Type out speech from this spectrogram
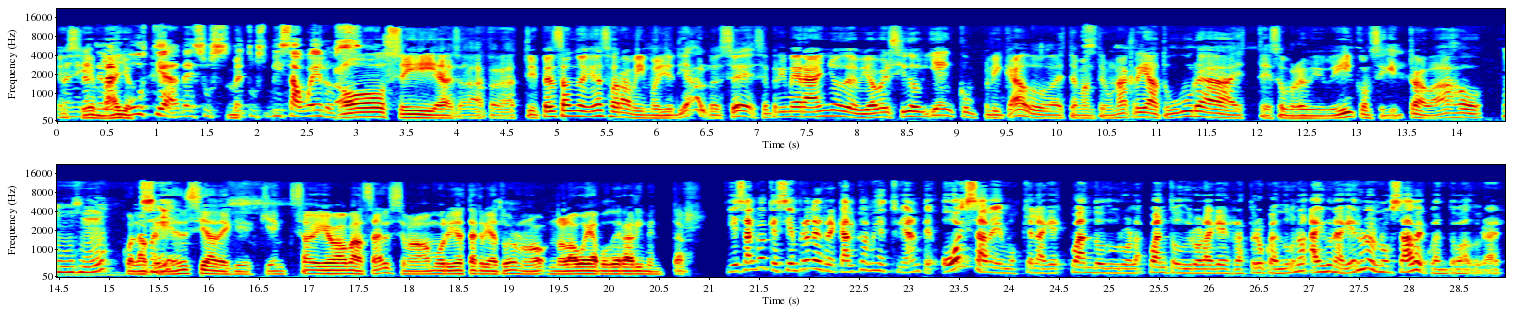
Imagínate la angustia de, sus, de tus bisabuelos. Oh, sí, estoy pensando en eso ahora mismo. Yo, diablo, ese, ese primer año debió haber sido bien complicado, este, mantener una criatura, este, sobrevivir, conseguir trabajo, con la presencia de que quién sabe qué va a pasar, se me va a morir esta criatura, no, no la voy a poder alimentar. Y es algo que siempre les recalco a mis estudiantes. Hoy sabemos que la, cuándo duró la, cuánto duró la guerra, pero cuando uno, hay una guerra uno no sabe cuánto va a durar.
